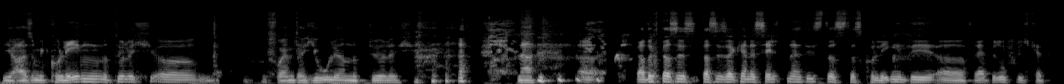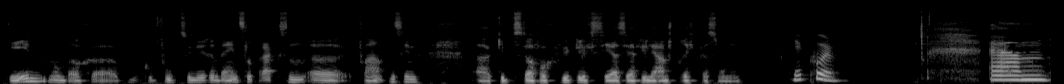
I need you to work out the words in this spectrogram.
Ja, also mit Kollegen natürlich, äh, vor allem der Julian natürlich. Na, äh, dadurch, dass es, dass es ja keine Seltenheit ist, dass, dass Kollegen in die äh, Freiberuflichkeit gehen und auch gut funktionierende Einzelpraxen vorhanden sind, gibt es da einfach wirklich sehr, sehr viele Ansprechpersonen. Ja, cool. Ähm,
